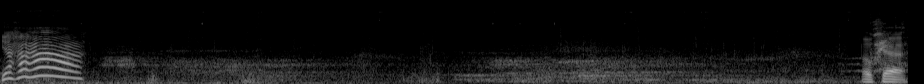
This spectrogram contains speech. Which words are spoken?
Yeah ha ha! Okay.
